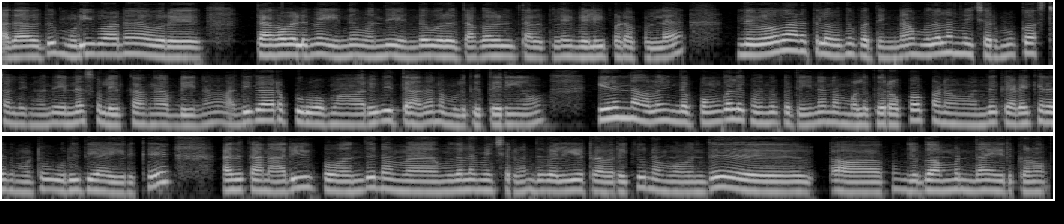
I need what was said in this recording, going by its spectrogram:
அதாவது முடிவான ஒரு தகவலுமே இன்னும் வந்து எந்த ஒரு தகவல் தளத்திலையும் வெளிப்படப்படல இந்த விவகாரத்துல வந்து பாத்தீங்கன்னா முதலமைச்சர் மு ஸ்டாலின் வந்து என்ன சொல்லியிருக்காங்க அப்படின்னா அதிகாரப்பூர்வமா அறிவித்தாதான் நம்மளுக்கு தெரியும். இருந்தாலும் இந்த பொங்கலுக்கு வந்து பாத்தீங்கன்னா நம்மளுக்கு ரொக்க பணம் வந்து கிடைக்கிறது மட்டும் உறுதியாயிருக்கு. அதுக்கான அறிவிப்பை வந்து நம்ம முதலமைச்சர் வந்து வெளியிடுற வரைக்கும் நம்ம வந்து ஆஹ் கொஞ்சம் கம்மன் தான் இருக்கணும்.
